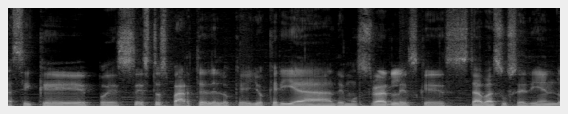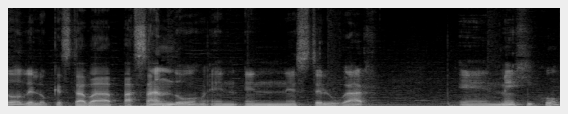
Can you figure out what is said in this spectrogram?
Así que pues esto es parte de lo que yo quería demostrarles que estaba sucediendo, de lo que estaba pasando en, este lugar, en México.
